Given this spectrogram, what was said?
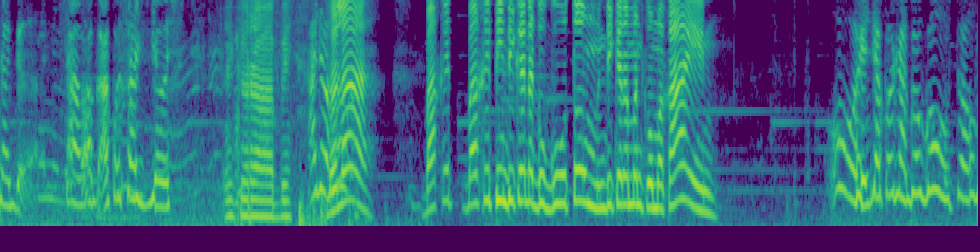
nagtawag ako sa Diyos. Ay, grabe. Ano? Lola, bakit bakit hindi ka nagugutom? Hindi ka naman kumakain. Oo, hindi ako nagugutom.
